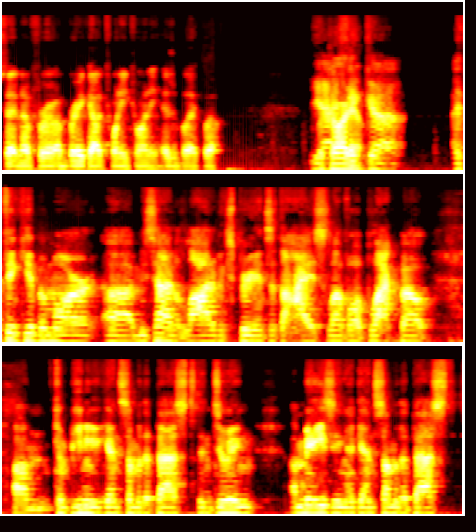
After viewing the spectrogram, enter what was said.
setting up for a breakout 2020 as a black belt. Yeah, Ricardo. I think uh, I think Ribamar, um, he's had a lot of experience at the highest level of black belt, um, competing against some of the best and doing amazing against some of the best.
